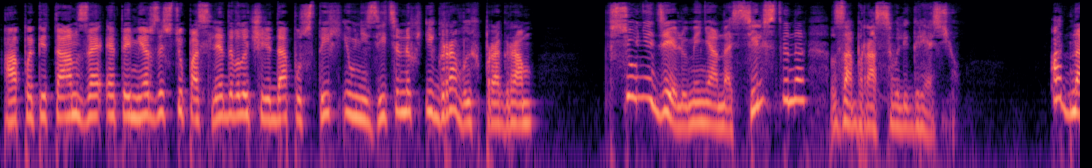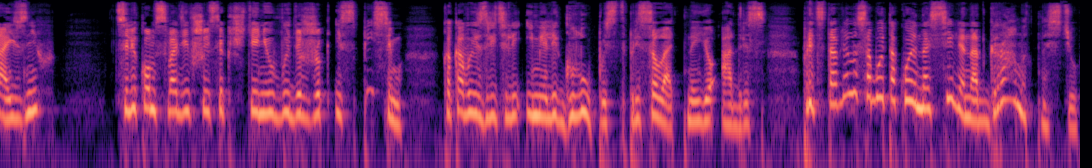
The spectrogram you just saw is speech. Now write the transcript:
А по пятам за этой мерзостью последовала череда пустых и унизительных игровых программ. Всю неделю меня насильственно забрасывали грязью. Одна из них, целиком сводившаяся к чтению выдержек из писем, каковые зрители имели глупость присылать на ее адрес, представляла собой такое насилие над грамотностью,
